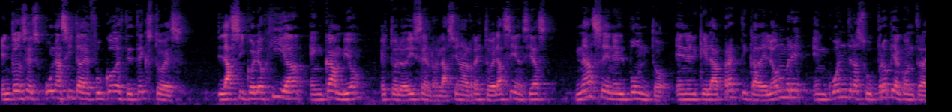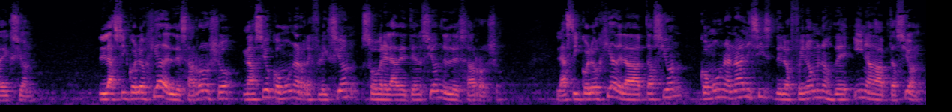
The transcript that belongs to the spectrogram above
Entonces, una cita de Foucault de este texto es, la psicología, en cambio, esto lo dice en relación al resto de las ciencias, nace en el punto en el que la práctica del hombre encuentra su propia contradicción. La psicología del desarrollo nació como una reflexión sobre la detención del desarrollo. La psicología de la adaptación como un análisis de los fenómenos de inadaptación.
